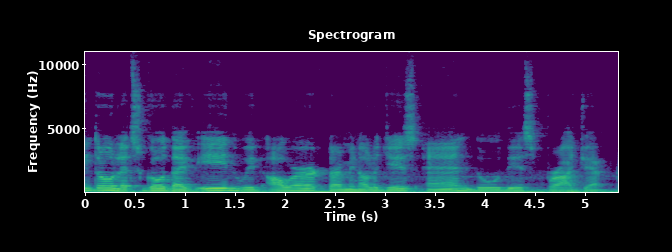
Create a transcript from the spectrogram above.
intro. Let's go dive in with our terminologies and do this project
